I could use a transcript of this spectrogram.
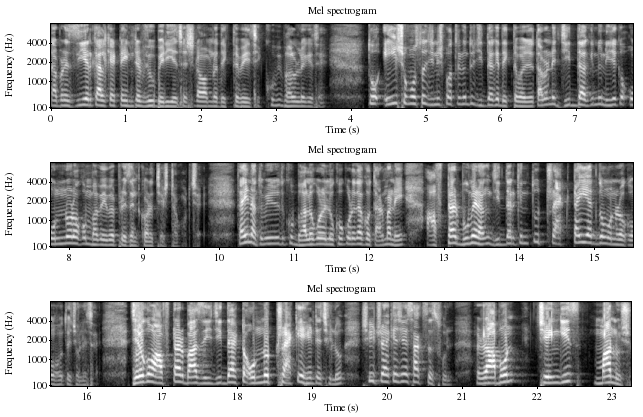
তারপরে জিয়ের কালকে একটা ইন্টারভিউ বেরিয়েছে, সেটাও আমরা দেখতে পেয়েছি, খুবই ভালো লেগেছে। তো এই সমস্ত জিনিসপত্র কিন্তু জিদ্দাকে দেখতে পাওয়া যায়, তার মানে জিদ্দা কিন্তু নিজেকে অন্যরকমভাবে এবার প্রেজেন্ট করার চেষ্টা করছে। তাই না? তুমি যদি খুব ভালো করে লক্ষ্য করে দেখো, তার মানে আফটার বুমেরাং জিদ্দার কিন্তু ট্র্যাকটাই একদম অন্যরকম হতে চলেছে। যেরকম আফটার বাজি, জিদ্দা একটা অন্য ট্র্যাকে হেঁটেছিল, সেই ট্র্যাকে সে সাকসেসফুল রাবণ, চেঙ্গিস, মানুষ,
